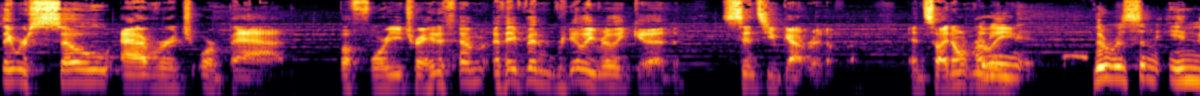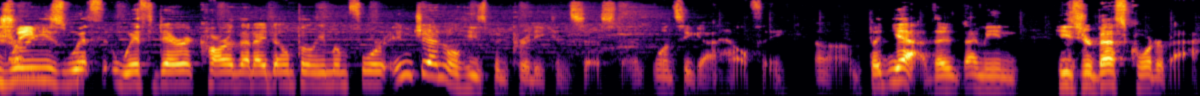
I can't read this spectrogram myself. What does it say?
They were so average or bad before you traded them, and they've been really, really good since you got rid of them. And so I don't really. I mean, there was some injuries with with Derek Carr that I don't blame him for. In general, he's been pretty consistent once he got healthy. Um, but yeah, there, I mean, he's your best quarterback.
